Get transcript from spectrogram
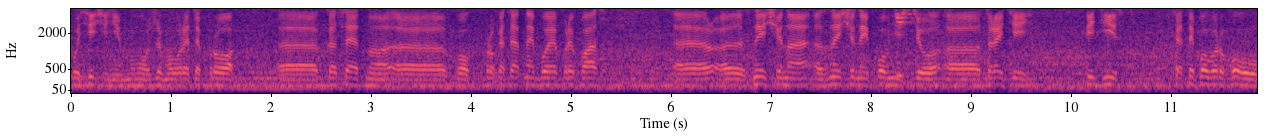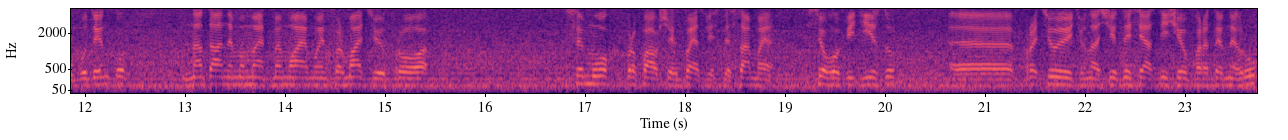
посічені, ми можемо говорити про е, касетну, е, про касетний боєприпас. Е, е, Знищена, знищений повністю е, третій під'їзд п'ятиповерхового будинку. На даний момент ми маємо інформацію про семох пропавших безвісти саме з цього під'їзду. Е, Працюють у нас 60 слідчих оперативних груп.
